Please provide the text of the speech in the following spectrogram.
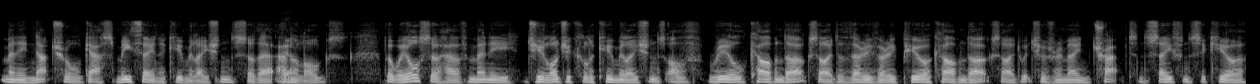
many natural gas methane accumulations, so they're analogues. But we also have many geological accumulations of real carbon dioxide, of very, very pure carbon dioxide, which have remained trapped and safe and secure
